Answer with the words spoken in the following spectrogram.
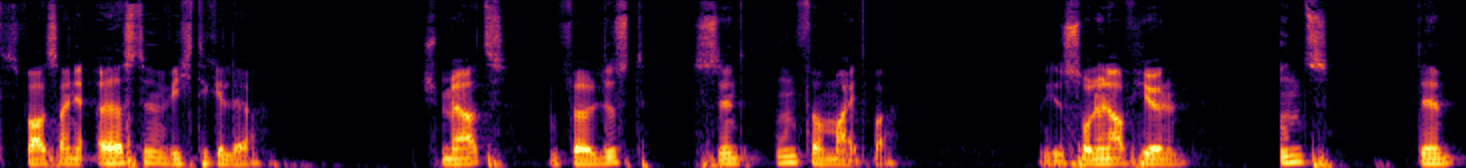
Dies war seine erste und wichtige Lehre. Schmerz und Verlust sind unvermeidbar. Wir sollen aufhören, uns dem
